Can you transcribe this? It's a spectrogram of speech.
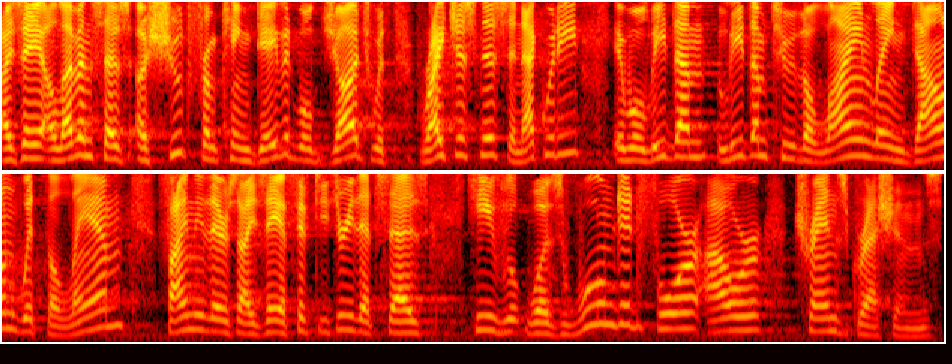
Isaiah 11 says, A shoot from King David will judge with righteousness and equity. It will lead them, lead them to the lion laying down with the lamb. Finally, there's Isaiah 53 that says, He was wounded for our transgressions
